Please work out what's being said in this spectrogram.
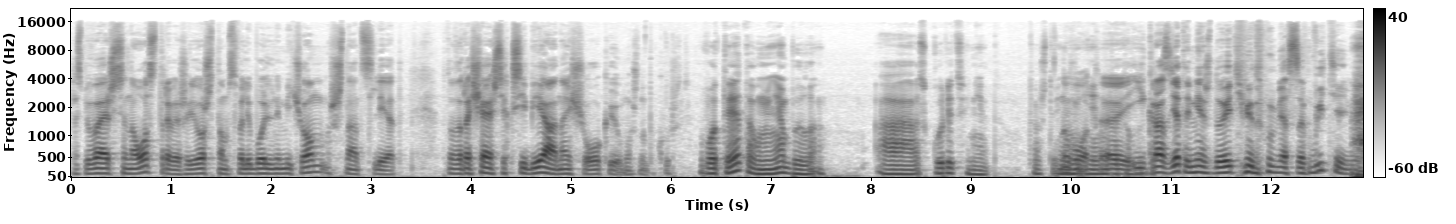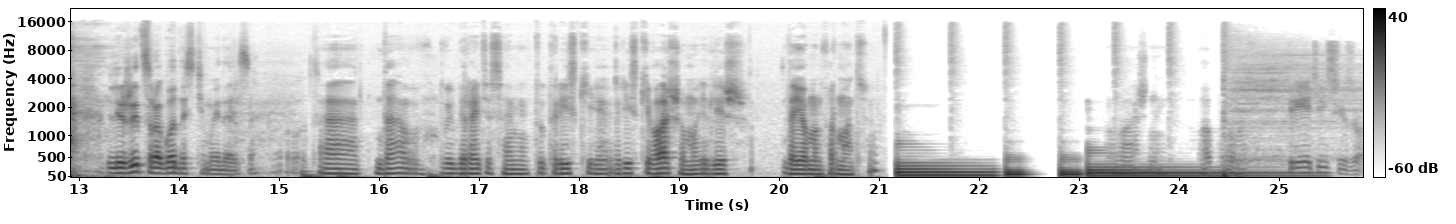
разбиваешься на острове, живешь там с волейбольным мячом 16 лет, потом возвращаешься к себе, а она еще ок, ее можно покушать. Вот это у меня было, а с курицей нет. Потому что я Ну не- вот, я э, и как раз где-то между этими двумя событиями лежит срок годности майонеза. Вот. А, да, выбирайте сами. Тут риски, риски ваши, мы лишь даем информацию. Важный вопрос. Третий сезон.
